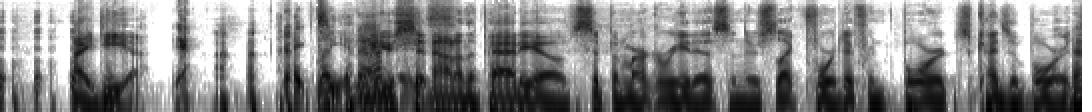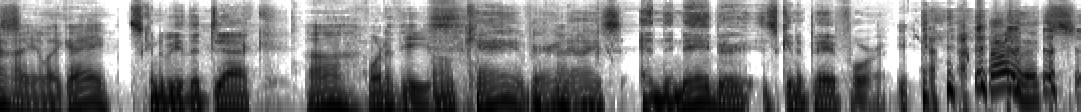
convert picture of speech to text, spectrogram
Idea. Yeah, like, You know, you're sitting out on the patio sipping margaritas, and there's like four different boards, kinds of boards. Yeah, you're like, hey, It's going to be the deck. ah, one of these. Okay, very nice. And the neighbor is going to pay for it. oh, that's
